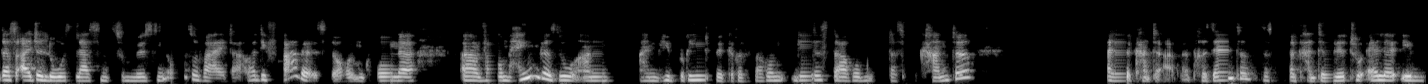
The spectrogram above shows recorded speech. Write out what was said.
das Alte loslassen zu müssen und so weiter. Aber die Frage ist doch im Grunde, äh, warum hängen wir so an einem Hybridbegriff? Warum geht es darum, das Bekannte, also bekannte aber Präsente, das bekannte Virtuelle eben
